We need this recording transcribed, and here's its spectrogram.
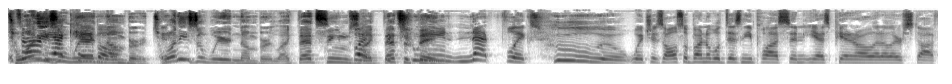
It's 20 is a weird cable. number. 20 is a weird number. Like that seems But like that's a between thing. Netflix, Hulu, which is also bundled with Disney Plus and ESPN and all that other stuff,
